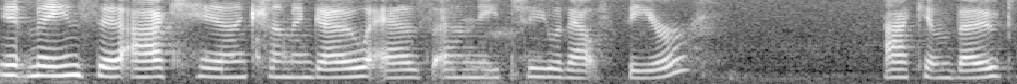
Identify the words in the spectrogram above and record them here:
It means that I can come and go as I need to without fear. I can vote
